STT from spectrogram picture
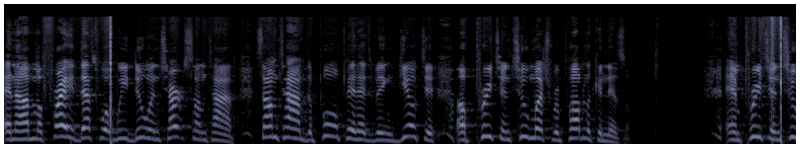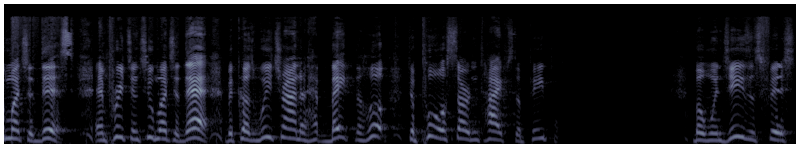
And I'm afraid that's what we do in church sometimes. Sometimes the pulpit has been guilty of preaching too much republicanism and preaching too much of this and preaching too much of that because we trying to bait the hook to pull certain types of people. But when Jesus fished,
